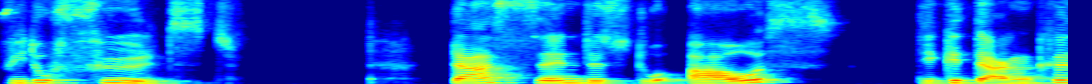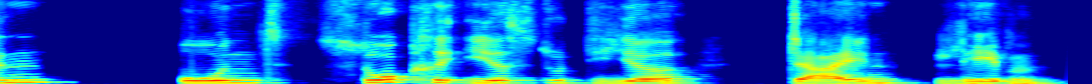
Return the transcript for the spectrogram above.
wie du fühlst. Das sendest du aus, die Gedanken, und so kreierst du dir dein Leben.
